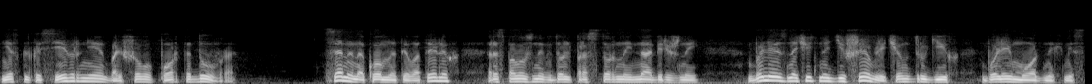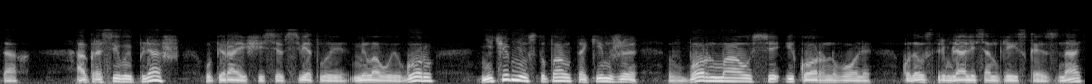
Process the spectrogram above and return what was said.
несколько севернее большого порта Дувра. Цены на комнаты в отелях, расположенных вдоль просторной набережной, были значительно дешевле, чем в других, более модных местах, а красивый пляж, упирающийся в светлую меловую гору, ничем не уступал таким же в Борнмаусе и Корнволле, куда устремлялись английская знать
